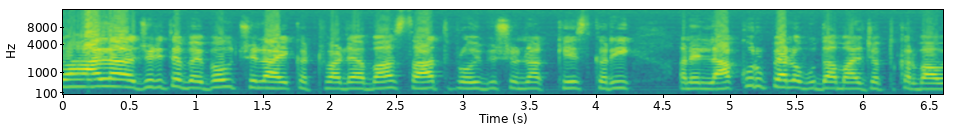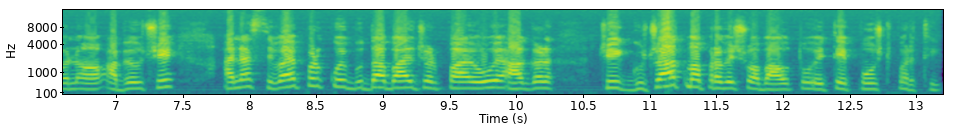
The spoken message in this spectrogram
તો હાલ જે રીતે વૈભવ છેલ્લા એક અઠવાડિયામાં સાત પ્રોહિબિશનના કેસ કરી અને લાખો રૂપિયાનો મુદ્દામાલ જપ્ત કરવામાં આવ્યો છે. આના સિવાય પણ કોઈ મુદ્દામાલ ઝડપાયો હોય આગળ જે ગુજરાતમાં પ્રવેશવામાં આવતો હોય તે પોસ્ટ પરથી.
